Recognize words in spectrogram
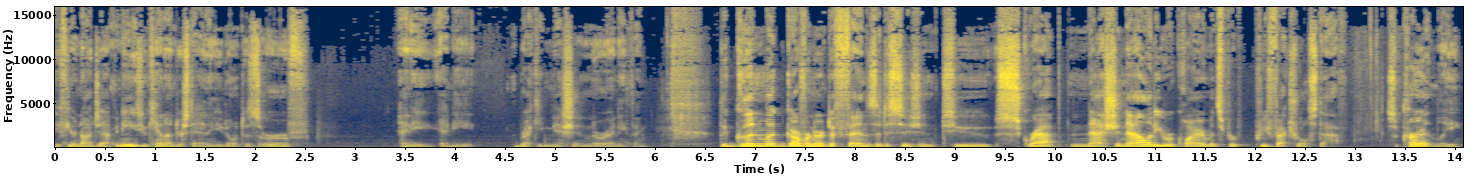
If you're not Japanese, you can't understand and you don't deserve any any recognition or anything. The Gunma governor defends the decision to scrap nationality requirements for prefectural staff. So currently,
